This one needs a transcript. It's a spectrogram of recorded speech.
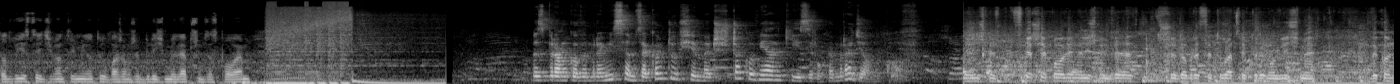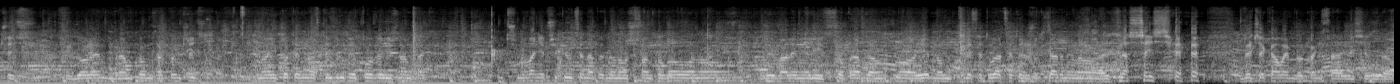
Do 29 minuty uważam, że byliśmy lepszym zespołem. Bezbramkowym remisem zakończył się mecz Szczakowianki z ruchem Radzionków. Mieliśmy, w pierwszej połowie mieliśmy dwie, trzy dobre sytuacje, które mogliśmy wykończyć golem, bramką zakończyć. No i potem no, w tej drugiej połowie już nam tak utrzymywanie przy piłce na pewno no, szwankowało. No, rywale mieli co prawda no, jedną, dwie sytuacje, ten rzut karny, no ale na szczęście wyczekałem do końca i się udało.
